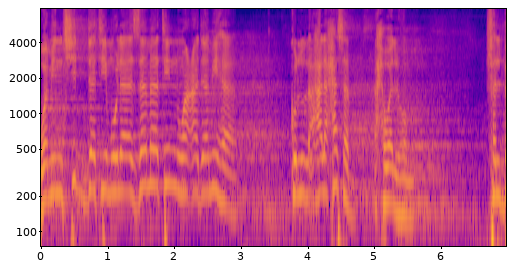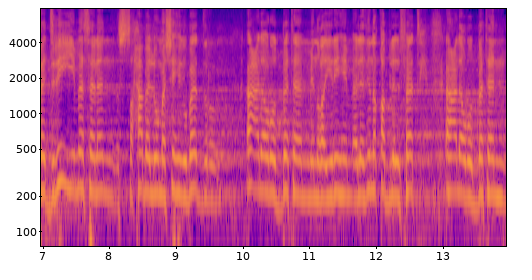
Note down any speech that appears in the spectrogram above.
ومن شدة ملازمة وعدمها. كل على حسب أحوالهم. فالبدري مثلا الصحابة اللي هم شهدوا بدر أعلى رتبة من غيرهم الذين قبل الفتح أعلى رتبة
